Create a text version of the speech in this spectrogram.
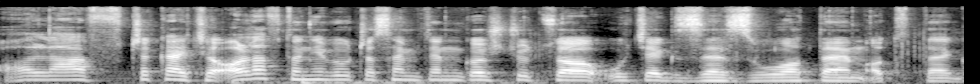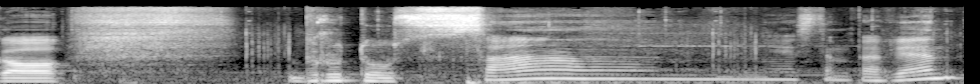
Olaf, czekajcie, Olaf to nie był czasami ten gościu, co uciekł ze złotem od tego Brutusa? Nie jestem pewien.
